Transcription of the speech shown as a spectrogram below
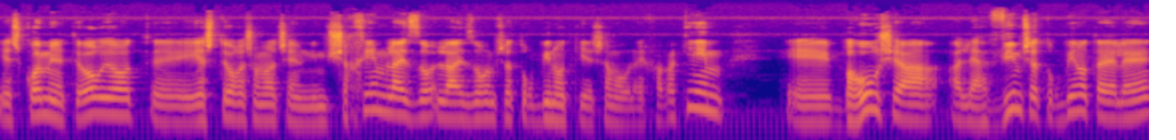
יש כל מיני תיאוריות, אה, יש תיאוריה שאומרת שהם נמשכים לאזור, לאזורים של הטורבינות כי יש שם אולי חרקים, אה, ברור שהלהבים של הטורבינות האלה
